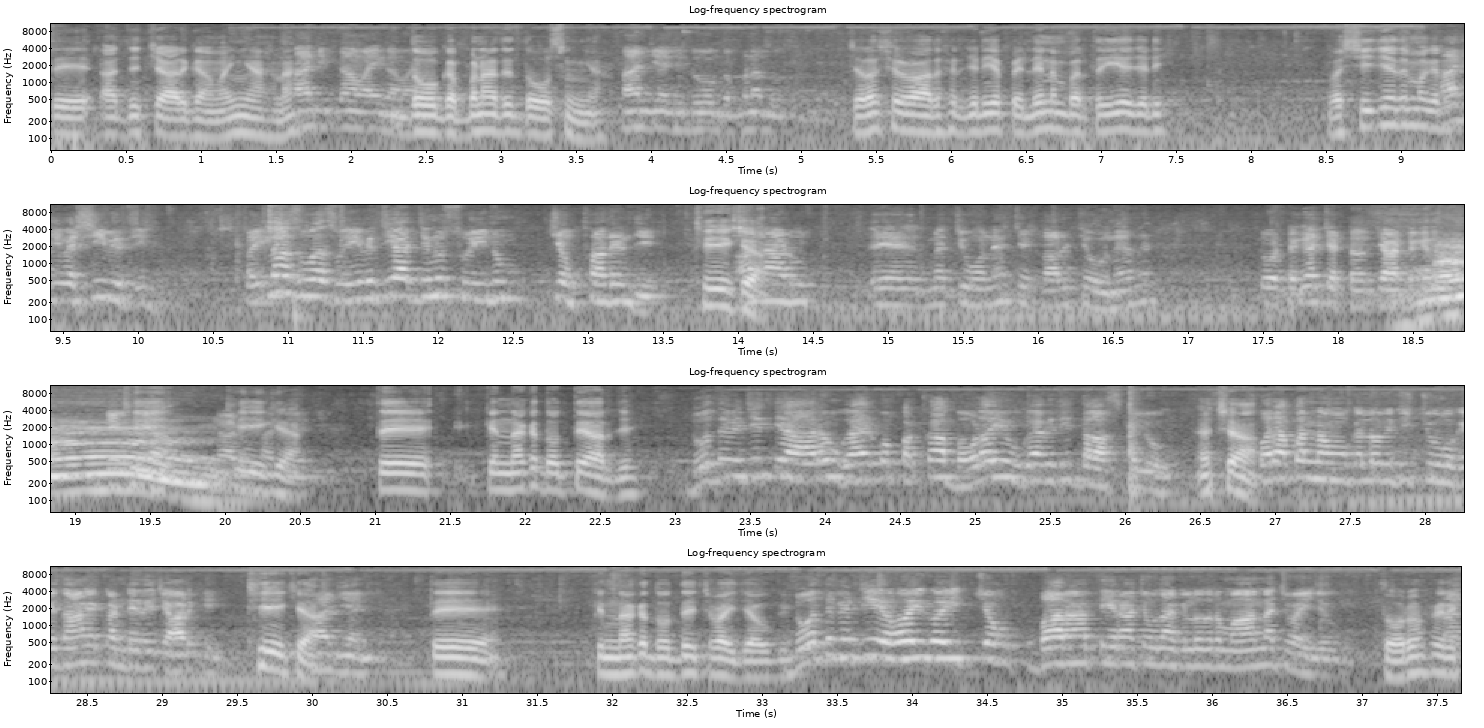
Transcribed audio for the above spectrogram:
ਤੇ ਅੱਜ ਚਾਰ ਗਾਵਾਂ ਹੀ ਆ ਹਨਾ? ਹਾਂਜੀ ਗਾਵਾਂ ਹੀ ਗਾਵਾਂ ਦੋ ਗੱਬਣਾ ਤੇ ਦੋ ਸੂਈਆਂ। ਹਾਂਜੀ ਹਾਂਜੀ ਦੋ ਗੱਬਣਾ ਦੋ ਸੀਗੀਆਂ। ਚਲੋ ਸ਼ੁਰੂਆਤ ਫਿਰ ਜਿਹੜੀ ਆ ਪਹਿਲੇ ਨੰਬਰ ਤੇ ਹੀ ਹੈ ਜਿਹੜੀ। ਵਸ਼ੀ ਜੀ ਤੇ ਮਗਰ? ਹਾਂਜੀ ਵਸ਼ੀ ਵੀਰ ਜੀ। ਪਹਿਲਾ ਸੂਆ ਸੂਈ ਵੀਰ ਜੀ ਅੱਜ ਨੂੰ ਸੂਈ ਨੂੰ ਚੌਥਾ ਦਿਨ ਜੀ। ਠੀਕ ਆ। ਨਾੜੂ ਇਹ ਮੈਂ ਚੋਨੇ ਚ ਕੱਲ ਚੋਨੇ ਨੇ ਟੁੱਟ ਗਿਆ ਚੱਟਲ ਚੱਟ ਕੇ ਡਿੱਗ ਗਿਆ ਨਾੜੂ, ਠੀਕ ਹਾਂਜੀ, ਆ। ਹਾਂਜੀ। ਤੇ ਕਿੰਨਾ ਕੁ ਦੁੱਧ ਤਿਆਰ ਜੀ? ਦੁੱਧ ਵਿੱਚ ਹੀ ਤਿਆਰ ਹੋਊਗਾ ਇਹ ਕੋ ਪੱਕਾ ਬੋਲਾ ਹੀ ਹੋਊਗਾ ਜੀ 10 ਕਿਲੋ। ਅੱਛਾ। ਪਰ ਆਪਾਂ 9 ਕਿਲੋ ਵਿੱਚ ਹੀ ਚੋ ਕੇ ਦਾਂਗੇ ਕੰਡੇ ਤੇ ਚਾੜ ਕੇ। ਠੀਕ ਆ। ਹਾਂਜੀ ਹਾਂਜੀ। ਤੇ ਕਿੰਨਾ ਕੁ ਦੁੱਧ ਇਹ ਚਵਾਈ ਜਾਊਗੀ? ਦੁੱਧ ਵੀਰ ਜੀ ਇਹੋ ਹੀ ਕੋਈ 12 13 14 ਕਿਲੋ ਦਾ ਰਮਾਨ ਨਾਲ ਚਵਾਈ ਜਾਊਗੀ। ਤੋਰੋ ਫਿਰ ਨਾ।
